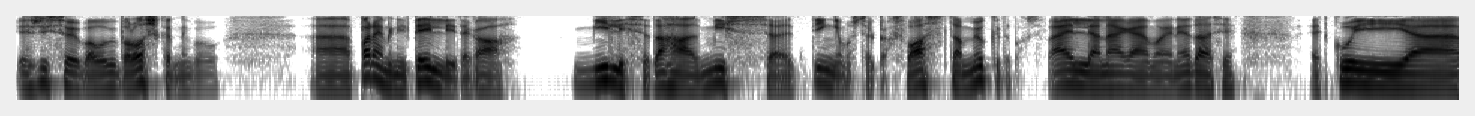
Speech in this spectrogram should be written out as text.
ja siis sa juba võib-olla oskad nagu äh, paremini tellida ka, millist sa tahad, mis tingimustel peaks vastama, milline ta peaks välja nägema ja nii edasi. et kui äh,,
